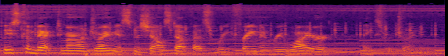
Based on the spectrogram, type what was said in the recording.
please come back tomorrow and join me. It's Michelle Steffes, Reframe and Rewire. Thanks for joining.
